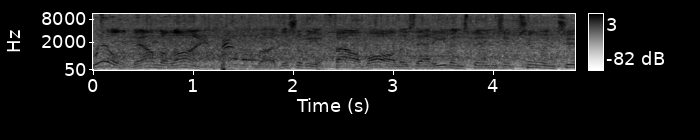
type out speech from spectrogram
Drilled down the line. But this will be a foul ball as that evens things at 2 and 2.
